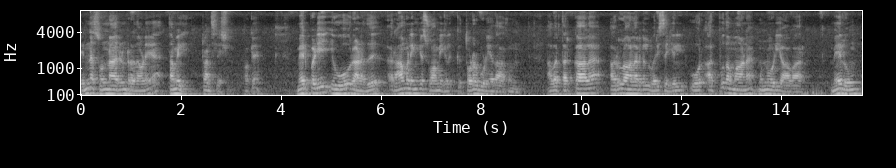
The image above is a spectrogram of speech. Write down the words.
என்ன சொன்னாருன்றதோடைய தமிழ் டிரான்ஸ்லேஷன் ஓகே? மேற்படி இவ்வூரானது ராமலிங்க சுவாமிகளுக்கு தொடர்புடையதாகும். அவர் தற்கால அருளாளர்கள் வரிசையில் ஓர் அற்புதமான முன்னோடி ஆவார். மேலும்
